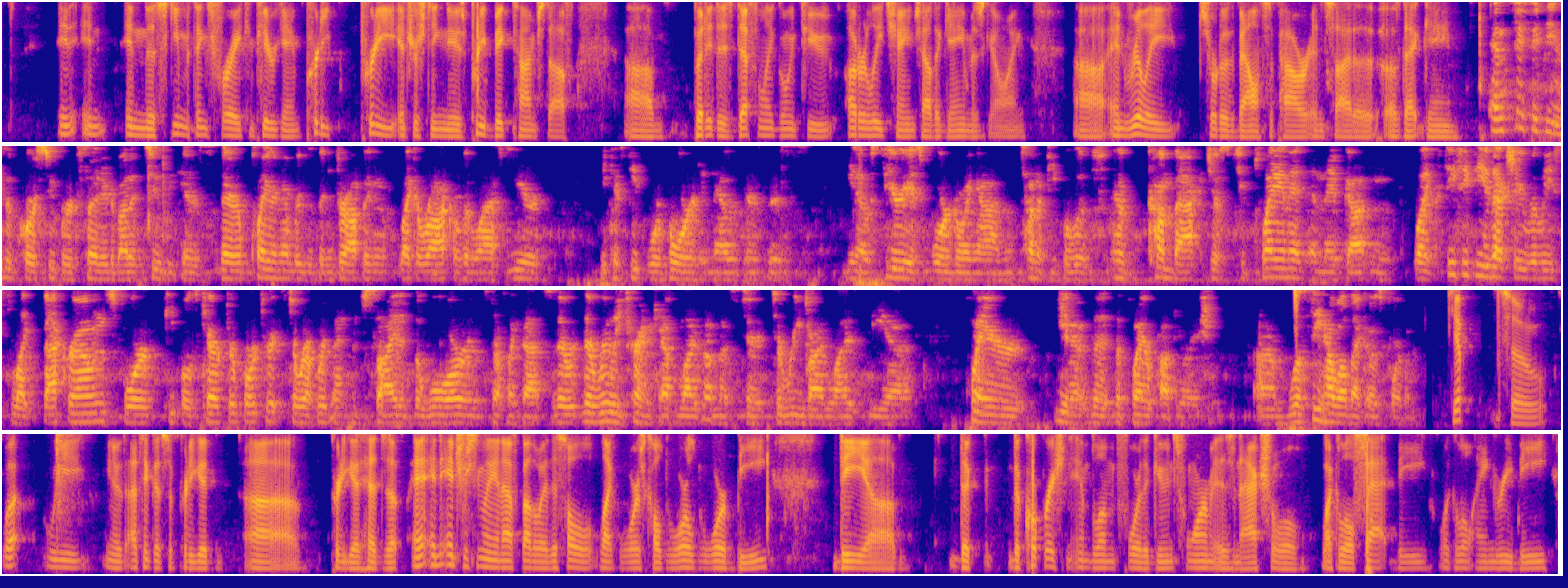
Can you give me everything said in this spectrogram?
in, in in the scheme of things for a computer game, pretty pretty interesting news, pretty big time stuff. Um, but it is definitely going to utterly change how the game is going, uh, and really sort of the balance of power inside of, of that game. And CCP is, of course, super excited about it too because their player numbers have been dropping like a rock over the last year because people were bored, and now that there's this you know serious war going on, a ton of people have, have come back just to play in it, and they've gotten like CCP has actually released like backgrounds for people's character portraits to represent each side of the war and stuff like that. So they're they're really trying to capitalize on this to, to revitalize the uh, player, you know, the the player population. Um, we'll see how well that goes for them. Yep. So what we, you know, I think that's a pretty good, uh, pretty good heads up. And, and interestingly enough, by the way, this whole like war is called World War B. The uh, the the corporation emblem for the goon swarm is an actual like a little fat bee, like a little angry bee.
